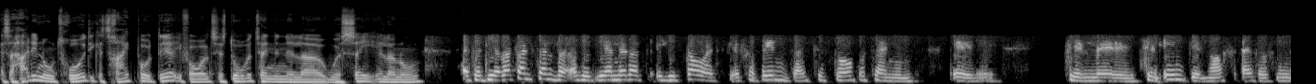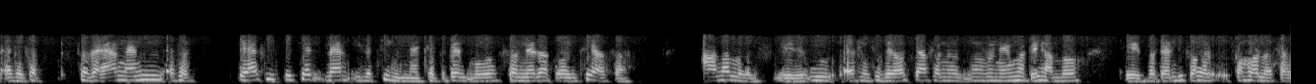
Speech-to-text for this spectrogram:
Altså har de nogle tråde, de kan trække på der i forhold til Storbritannien eller USA eller nogen? Altså de har i hvert fald selv, været, altså de har netop historiske øh, forbindelser til Storbritannien. Øh, til, øh, til Indien også. Altså sådan, altså, så, så der er en anden, altså, det er sådan et specielt land i Latinamerika på den måde, som netop orienterer sig anderledes øh, ud. Altså, så det er også derfor, når, når du nævner det her med, øh, hvordan de forholder sig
